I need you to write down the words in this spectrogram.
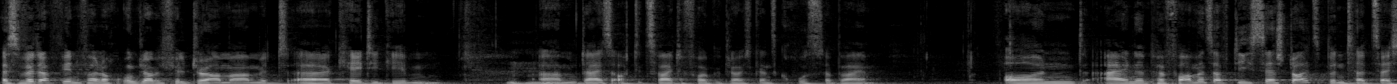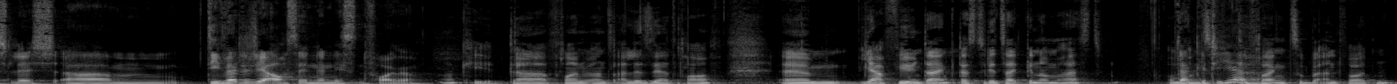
Es wird auf jeden Fall noch unglaublich viel Drama mit äh, Katie geben. Ähm, da ist auch die zweite Folge, glaube ich, ganz groß dabei. Und eine Performance, auf die ich sehr stolz bin tatsächlich. Ähm, die werdet ihr auch sehen in der nächsten Folge. Okay, da freuen wir uns alle sehr drauf. Ähm, ja, vielen Dank, dass du dir Zeit genommen hast, um Danke uns dir. die Fragen zu beantworten.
